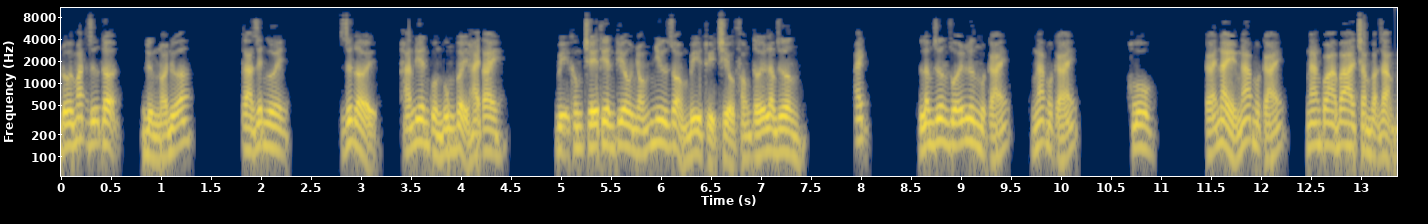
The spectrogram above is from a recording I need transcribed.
đôi mắt dữ tợn, đừng nói nữa, ta giết ngươi. Dứt lời, hắn điên cuồng vung vẩy hai tay bị khống chế thiên tiêu nhóm như dòm bi thủy triều phóng tới lâm dương. Ách, lâm dương dỗi lưng một cái, ngáp một cái. Hô, cái này ngáp một cái, ngang qua ba trăm vạn dặm,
